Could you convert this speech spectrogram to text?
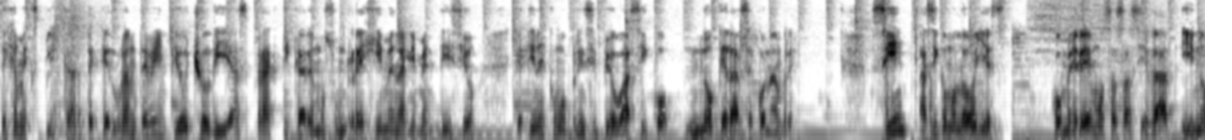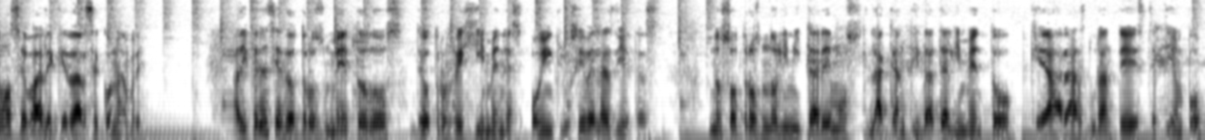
Déjame explicarte que durante 28 días practicaremos un régimen alimenticio que tiene como principio básico no quedarse con hambre. Sí, así como lo oyes, comeremos a saciedad y no se vale quedarse con hambre. A diferencia de otros métodos, de otros regímenes o inclusive las dietas, nosotros no limitaremos la cantidad de alimento que harás durante este tiempo,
